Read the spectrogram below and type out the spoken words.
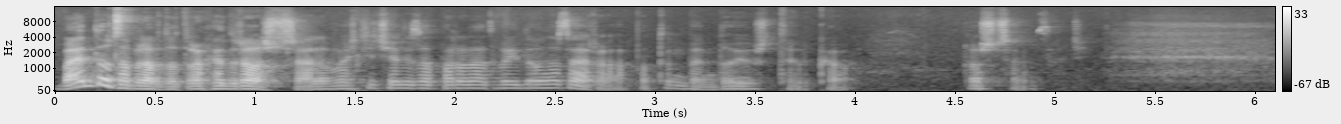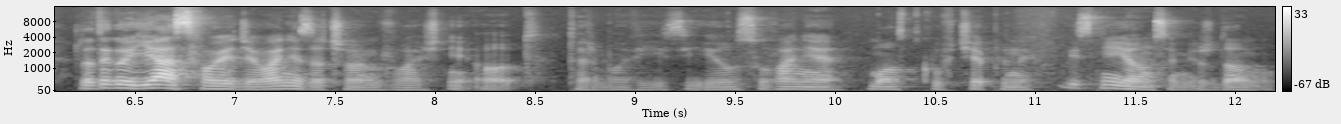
będą co prawda trochę droższe, ale właściciele za parę lat wyjdą na zero, a potem będą już tylko oszczędzać. Dlatego ja swoje działanie zacząłem właśnie od termowizji i usuwania mostków cieplnych w istniejącym już domu,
